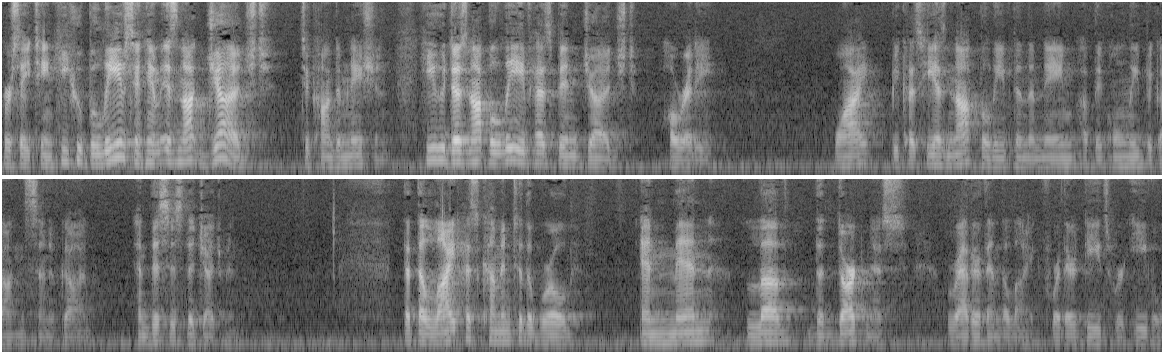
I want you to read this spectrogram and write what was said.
Verse 18 He who believes in him is not judged to condemnation. He who does not believe has been judged already. Why? Because he has not believed in the name of the only begotten Son of God. And this is the judgment that the light has come into the world, and men love the darkness rather than the light, for their deeds were evil.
